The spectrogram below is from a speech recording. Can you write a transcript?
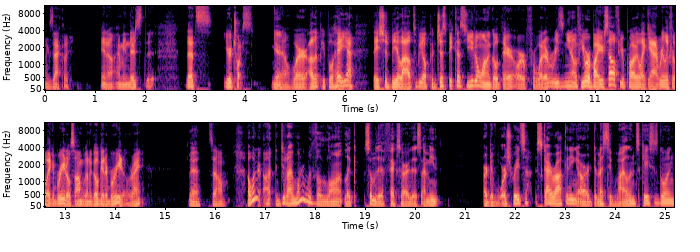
exactly. You know, I mean, there's the that's your choice. Yeah. You know, where other people, hey, yeah, they should be allowed to be open just because you don't want to go there or for whatever reason. You know, if you were by yourself, you're probably like, yeah, I really feel like a burrito, so I'm going to go get a burrito, right? Yeah. So, I wonder, uh, dude. I wonder what the long, like, some of the effects are of this. I mean, are divorce rates skyrocketing? Are domestic violence cases going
